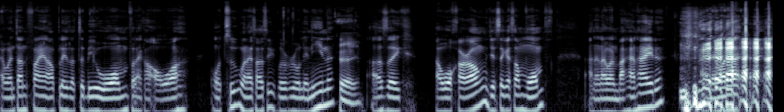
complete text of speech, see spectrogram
I, I went and find a place that to be warm for like an hour or two. When I saw see people rolling in, Right. I was like, I walk around just to get some warmth, and then I went back and hide. and then when I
